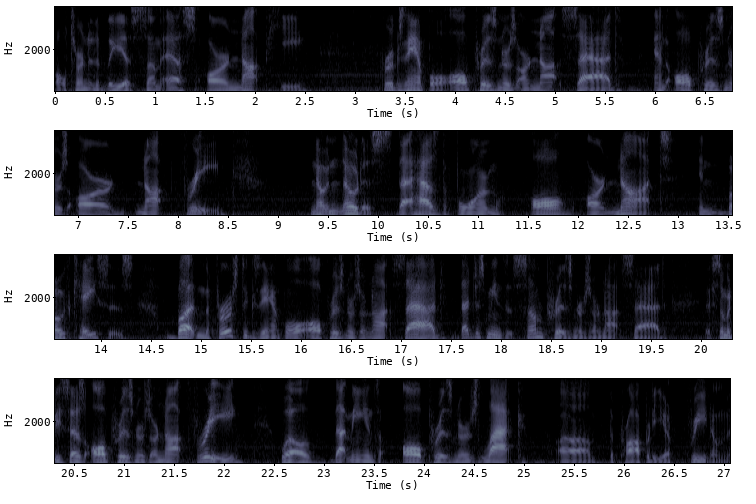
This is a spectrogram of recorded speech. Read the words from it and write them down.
alternatively as some S are not P. For example, all prisoners are not sad and all prisoners are not free. Now notice that has the form all are not in both cases. But in the first example, all prisoners are not sad, that just means that some prisoners are not sad. If somebody says all prisoners are not free, well, that means all prisoners lack uh, the property of freedom.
